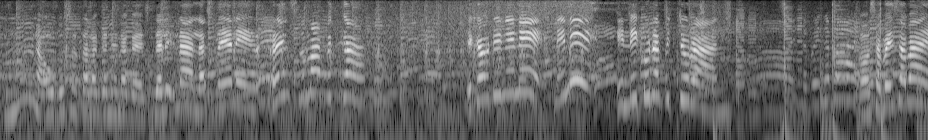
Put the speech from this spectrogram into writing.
Hmm, naubos na talaga nila guys. Dali na, last na yan eh. Renz, lumapit ka. Ikaw din, Nini. Nini, hindi ko na picturean. Ay, Sabay-sabay. Oh, sabay-sabay.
